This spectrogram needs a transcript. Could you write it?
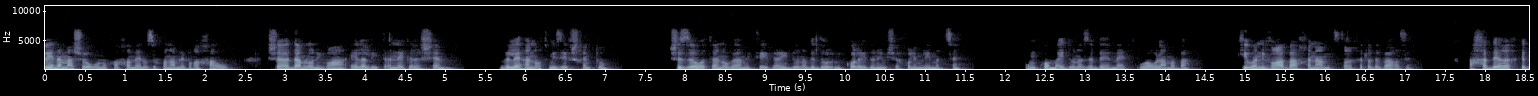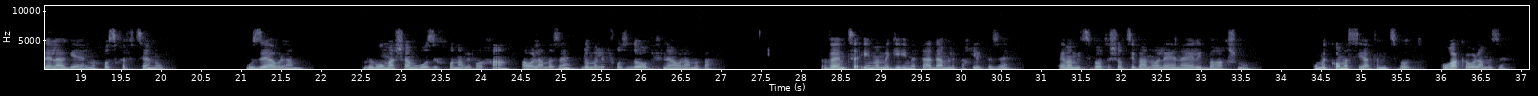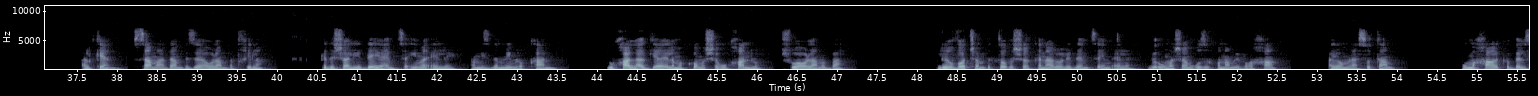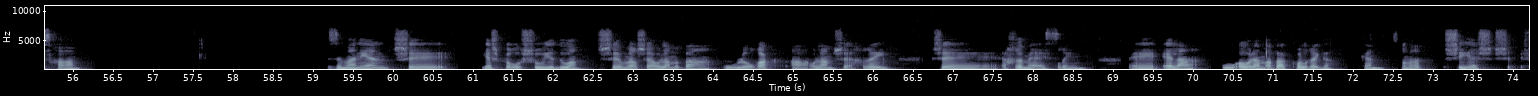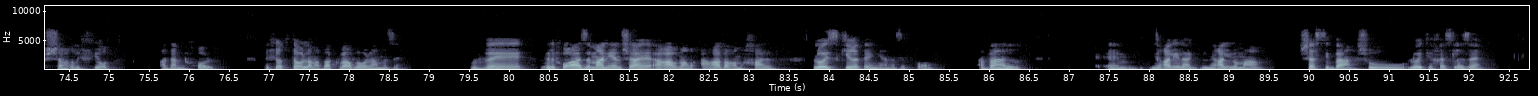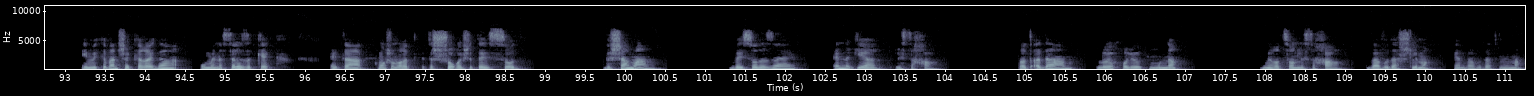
והנה מה שהורונו חכמינו זיכרונם לברכה הוא שהאדם לא נברא אלא להתענג על השם וליהנות מזיו שכנתו, שזהו התענוג האמיתי והעידון הגדול מכל העידונים שיכולים להימצא. ומקום העידון הזה באמת הוא העולם הבא, כי הוא הנברא בהכנה המצטרכת לדבר הזה. אך הדרך כדי להגיע אל מחוז חפצנו הוא זה העולם. והוא מה שאמרו זיכרונם לברכה, העולם הזה דומה לפרוזדור בפני העולם הבא. והאמצעים המגיעים את האדם לתכלית הזה, הם המצוות אשר ציוונו עליהן האל יתברך שמו. ומקום עשיית המצוות הוא רק העולם הזה. על כן, שם האדם בזה העולם בתחילה, כדי שעל ידי האמצעים האלה, המזדמנים לו כאן, יוכל להגיע אל המקום אשר הוכן לו, שהוא העולם הבא, לרבות שם בטוב אשר קנה לו על ידי אמצעים אלה, והוא מה שאמרו זיכרונם לברכה, היום לעשותם, ומחר לקבל שכרם. זה מעניין שיש פירוש שהוא ידוע, שאומר שהעולם הבא הוא לא רק העולם שאחרי, שאחרי מאה העשרים, אלא הוא העולם הבא כל רגע, כן? זאת אומרת שיש, שאפשר לחיות, אדם יכול לחיות את העולם הבא כבר בעולם הזה. ו, ולכאורה זה מעניין שהרב הרמח"ל לא הזכיר את העניין הזה פה, אבל אמ, נראה לי, נראה לי לומר שהסיבה שהוא לא התייחס לזה היא מכיוון שכרגע הוא מנסה לזקק את ה... כמו שאומרת, את השורש, את היסוד. ושמה, ביסוד הזה, אין נגיעה לשכר. זאת אומרת, אדם לא יכול להיות מונע מרצון לשכר בעבודה שלמה, כן, בעבודה תמימה.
